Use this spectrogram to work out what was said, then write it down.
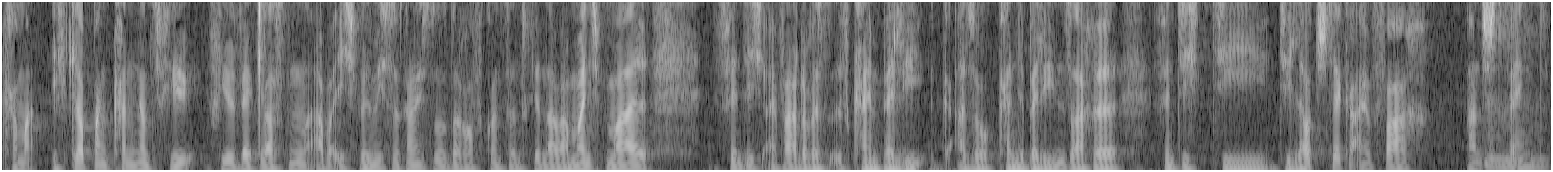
Kann man, ich glaube, man kann ganz viel, viel weglassen, aber ich will mich so gar nicht so darauf konzentrieren. Aber manchmal finde ich einfach, aber es ist kein Berlin, also keine Berlin-Sache, finde ich die, die Lautstärke einfach anstrengend.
